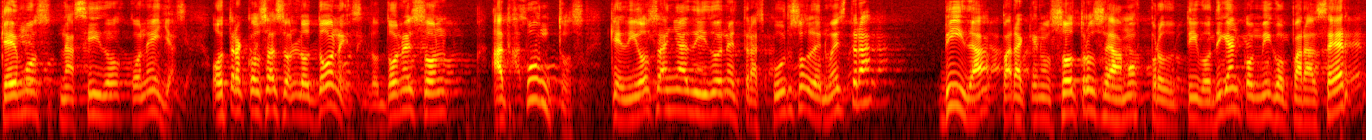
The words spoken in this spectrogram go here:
que hemos nacido con ellas. Otra cosa son los dones. Los dones son adjuntos que Dios ha añadido en el transcurso de nuestra vida para que nosotros seamos productivos. Digan conmigo, para ser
